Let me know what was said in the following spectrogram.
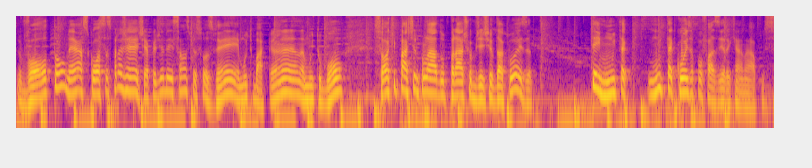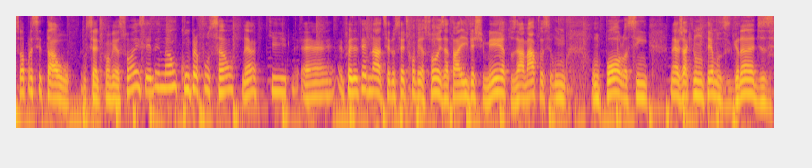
voltam, né? As costas pra gente. Época de eleição as pessoas vêm, é muito bacana, muito bom. Só que partindo pro lado prático objetivo da coisa, tem muita, muita coisa por fazer aqui em Anápolis. Só para citar o, o, centro de convenções, ele não cumpre a função né, que é, foi determinado. Ser um centro de convenções, atrair investimentos, Anápolis um, um polo assim, né, já que não temos grandes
